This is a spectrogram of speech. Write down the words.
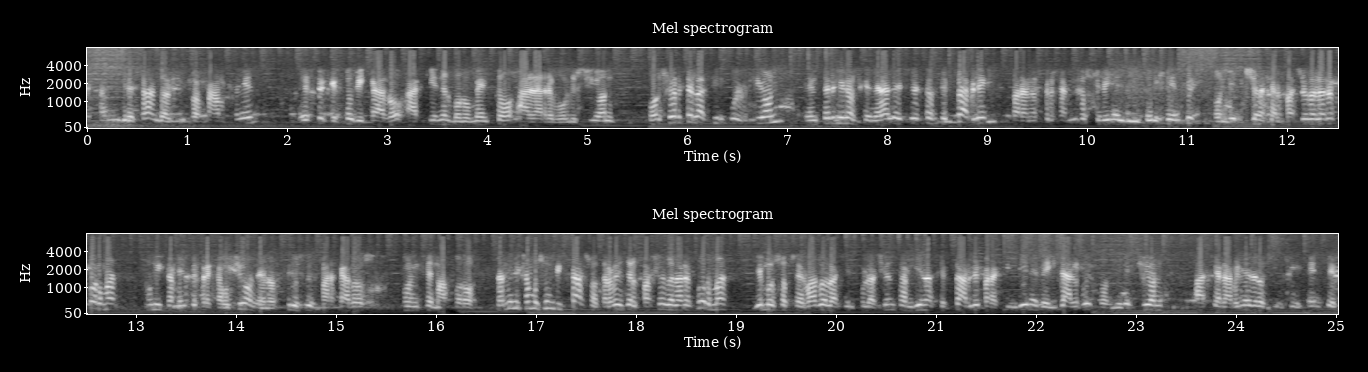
Están ingresando al sitio Sanfed, este que está ubicado aquí en el Monumento a la Revolución. Por suerte la circulación en términos generales es aceptable para nuestros amigos que vienen de inteligentes con dirección hacia el Paseo de la Reforma, únicamente precaución en los cruces marcados con semáforo. También echamos un vistazo a través del Paseo de la Reforma y hemos observado la circulación también aceptable para quien viene de Hidalgo y con dirección hacia la Avenida de los Insurgentes.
